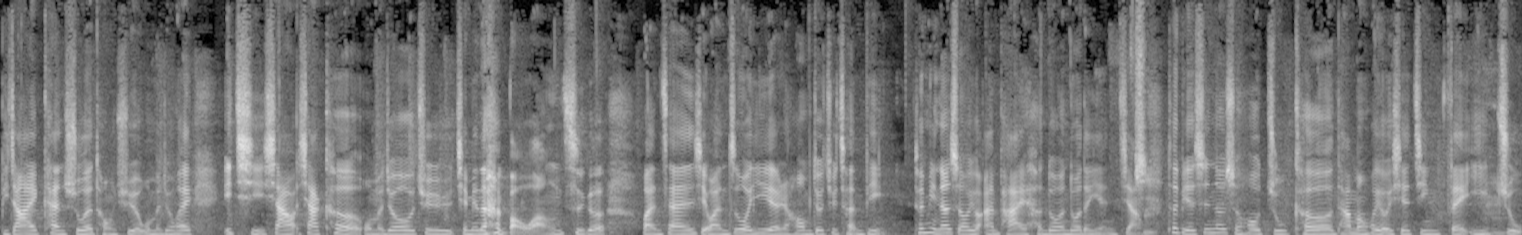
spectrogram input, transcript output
比较爱看书的同学，我们就会一起下下课，我们就去前面的 汉堡王吃个晚餐，写完作业，然后我们就去成品。成品那时候有安排很多很多的演讲，特别是那时候主科他们会有一些经费挹注，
